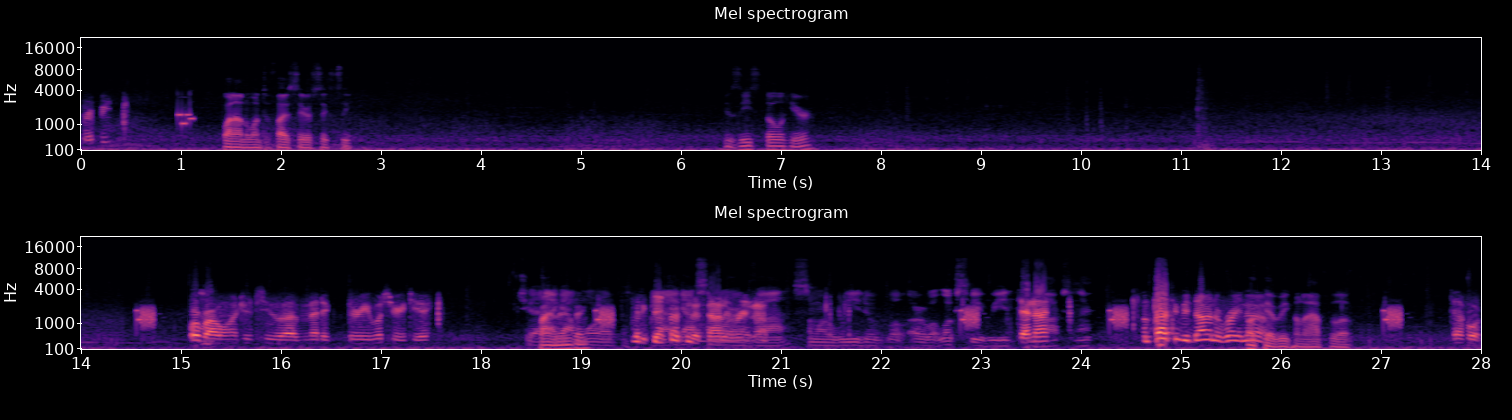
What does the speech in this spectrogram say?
Repeat. One out of one to five zero sixty. Is he still here? Four Bravo 100 to uh, Medic 3. What's your ETA? Chad, Find I got anything? more. Of, But it can't I touch got it some down more right of, now. uh, some more weed or, what- or what looks to be weed. Ten the nine? in there. I'm passing the diner right now. Okay, we're gonna have to look. 10 4.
